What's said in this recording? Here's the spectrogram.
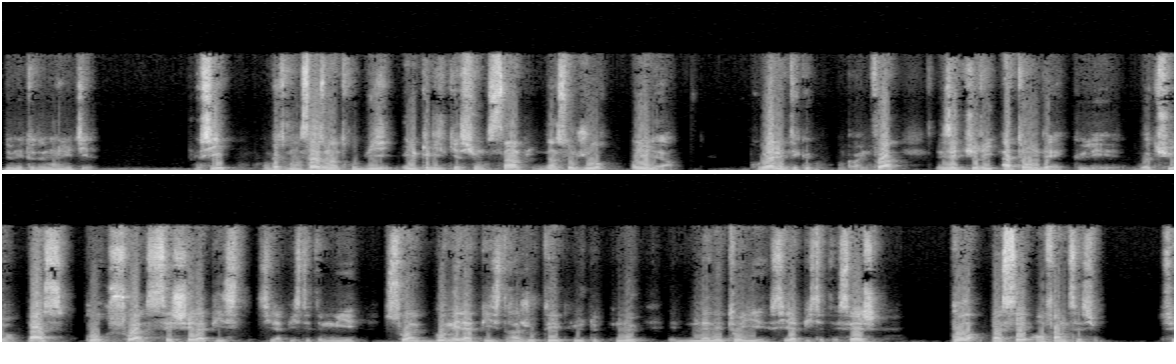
devenait totalement inutile. Aussi, en 96, on introduit une qualification simple d'un seul jour en une heure. Le problème était que, encore une fois, les écuries attendaient que les voitures passent pour soit sécher la piste si la piste était mouillée, soit gommer la piste, rajouter plus de pneus et la nettoyer si la piste était sèche pour passer en fin de session. Ce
